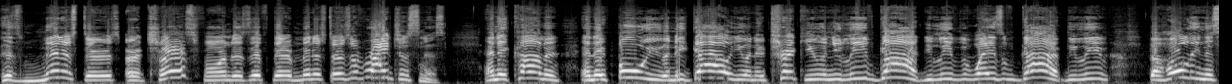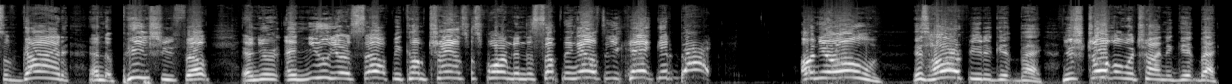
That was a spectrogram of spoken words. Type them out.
his ministers are transformed as if they're ministers of righteousness and they come and, and they fool you and they guile you and they trick you and you leave God. You leave the ways of God. You leave the holiness of God and the peace you felt and you and you yourself become transformed into something else and you can't get back on your own. It's hard for you to get back. You struggle with trying to get back.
